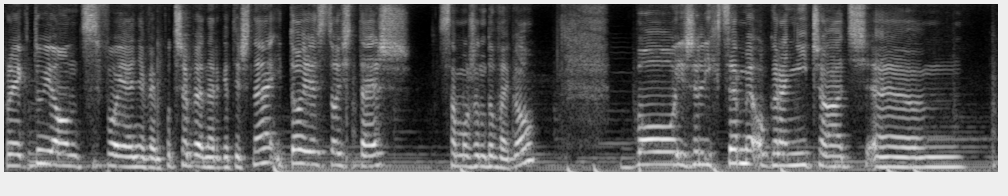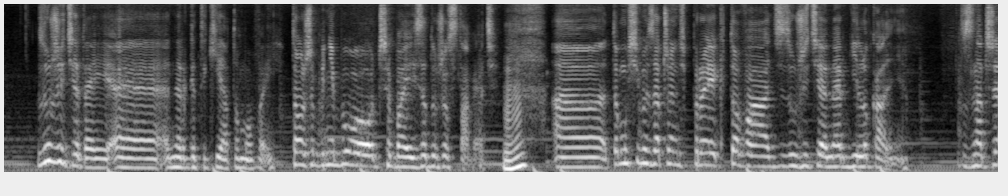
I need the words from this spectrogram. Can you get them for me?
projektując swoje, nie wiem, potrzeby energetyczne. I to jest coś też samorządowego, bo jeżeli chcemy ograniczać um, zużycie tej e, energetyki atomowej, to żeby nie było trzeba jej za dużo stawiać, mhm. e, to musimy zacząć projektować zużycie energii lokalnie. To znaczy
